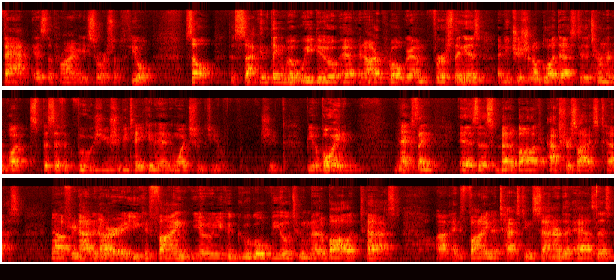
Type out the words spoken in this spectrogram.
fat as the primary source of fuel. So, the second thing that we do in our program, first thing is a nutritional blood test to determine what specific foods you should be taking in and what should you should be avoiding. Next thing is this metabolic exercise test. Now, if you're not in our area, you could find, you know, you could Google VO2 metabolic test uh, and find a testing center that has this,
